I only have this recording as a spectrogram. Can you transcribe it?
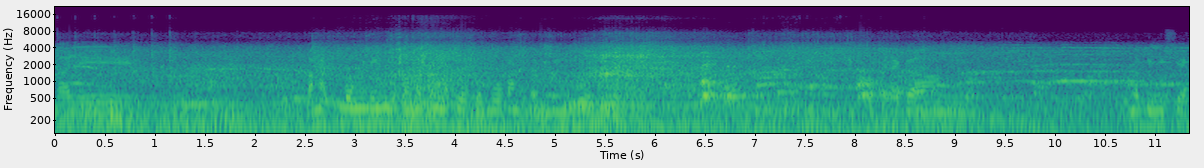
Bali, pangatlong linggo ko na ito nasusubukan pag linggo. Talagang mabilis siya.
